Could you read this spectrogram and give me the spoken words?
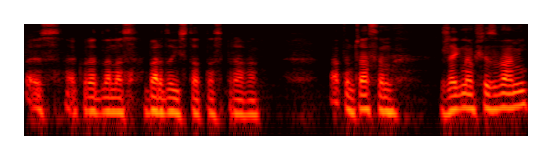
to jest akurat dla nas bardzo istotna sprawa. A tymczasem żegnam się z Wami.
